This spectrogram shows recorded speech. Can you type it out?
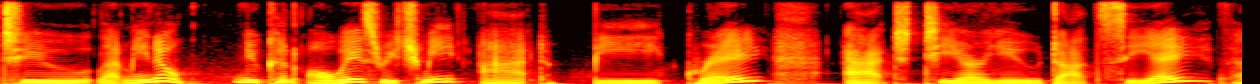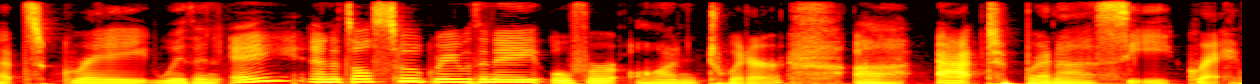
to let me know. You can always reach me at bgray at tru.ca. That's gray with an A. And it's also gray with an A over on Twitter uh, at Brenna C. Gray.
